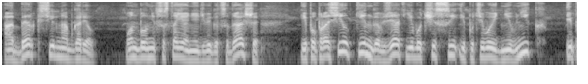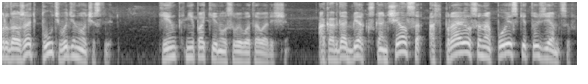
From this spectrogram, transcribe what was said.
а Берг сильно обгорел. Он был не в состоянии двигаться дальше и попросил Кинга взять его часы и путевой дневник и продолжать путь в одиночестве. Кинг не покинул своего товарища. А когда Берг скончался, отправился на поиски туземцев.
